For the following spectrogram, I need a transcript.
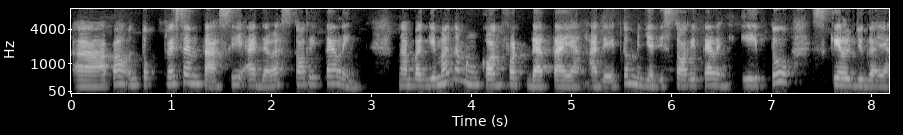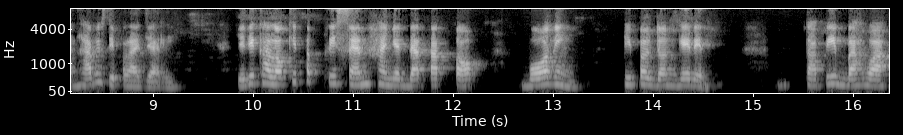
uh, apa untuk presentasi adalah storytelling. Nah, bagaimana mengconvert data yang ada itu menjadi storytelling? Itu skill juga yang harus dipelajari. Jadi kalau kita present hanya data talk, boring people don't get it. Tapi bahwa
